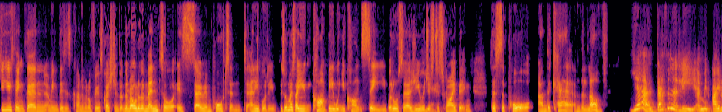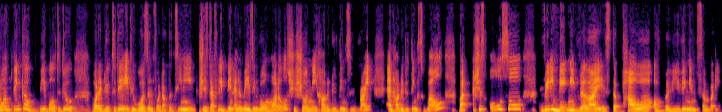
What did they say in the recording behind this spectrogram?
Do you think then i mean this is kind of an obvious question but the role of a mentor is so important to anybody. It's almost like you can't be what you can't see but also as you were just yeah. describing the support and the care and the love yeah, definitely. I mean, I don't think I'll be able to do what I do today if it wasn't for Dr. Tini. She's definitely been an amazing role model. She's shown me how to do things right and how to do things well. But she's also really made me realize the power of believing in somebody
